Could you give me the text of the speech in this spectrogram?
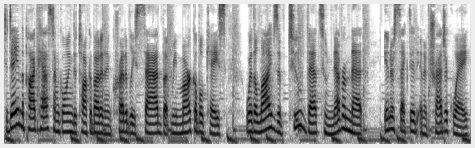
Today in the podcast, I'm going to talk about an incredibly sad but remarkable case where the lives of two vets who never met intersected in a tragic way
